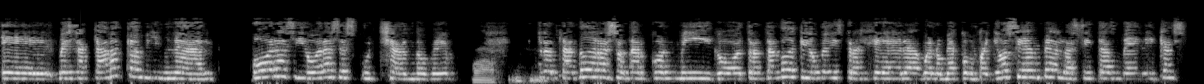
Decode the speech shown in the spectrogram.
eh, me sacaba a caminar horas y horas escuchándome, tratando de razonar conmigo, tratando de que yo me distrajera. Bueno, me acompañó siempre a las citas médicas.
